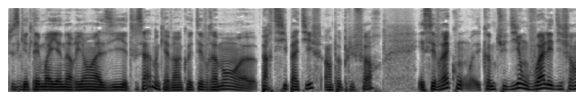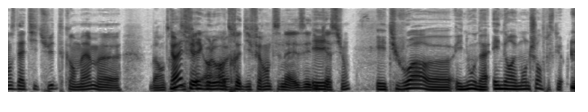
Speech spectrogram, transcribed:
tout ce qui était Moyen-Orient, Asie et tout ça. Donc il y avait un côté vraiment euh, participatif, un peu plus fort. Et c'est vrai qu'on, comme tu dis, on voit les différences d'attitude quand même euh, bah, entre, Ouais, diffé- rigolo, ouais. entre différentes éducations. Et tu vois, euh, et nous, on a énormément de chance parce que.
